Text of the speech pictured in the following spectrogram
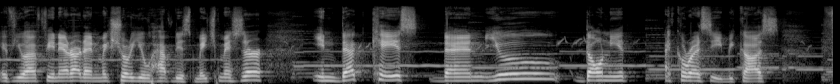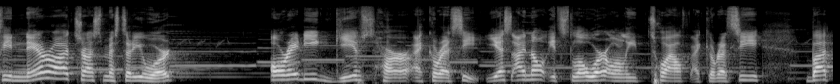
If you have Vinera then make sure you have this mage masher in that case, then you don't need accuracy because Vinera Trust Mastery Word already gives her accuracy. Yes, I know it's lower, only 12 accuracy, but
